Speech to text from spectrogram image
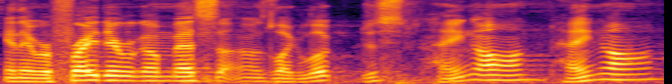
And they were afraid they were going to mess up. I was like look just hang on hang on.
